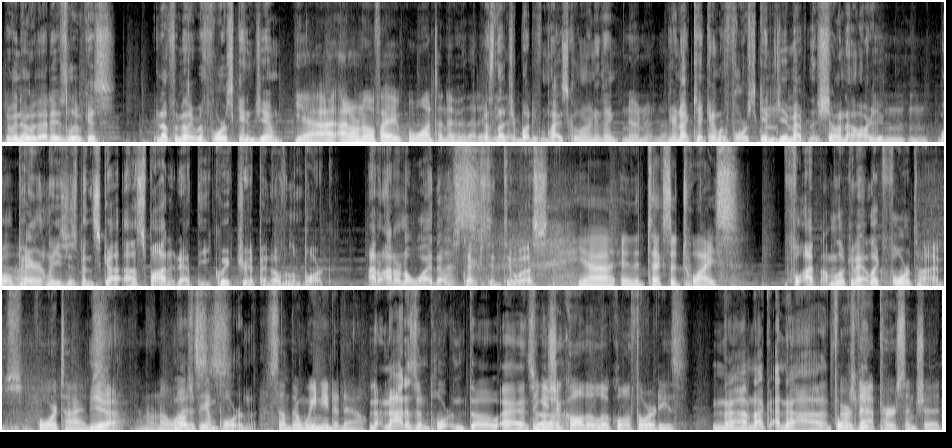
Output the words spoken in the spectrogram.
Do we know who that is, Lucas? You're not familiar with Foreskin Jim? Yeah, I, I don't know if I want to know who that is. That's not your buddy from high school or anything? No, no, no. You're not kicking it with Foreskin Jim after the show now, are you? Mm-mm, Well, no. apparently he's just been sco- uh, spotted at the QuikTrip in Overland Park. I don't, I don't know why that was texted to us. Yeah, and it texted twice, Four, I- I'm looking at like four times. four times. Yeah. I don't know why. Must this be is important. Something we need to know. N- not as important though as. I think uh, you should call the local authorities, Nah, I'm not. Nah, or foreskin. that person should.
